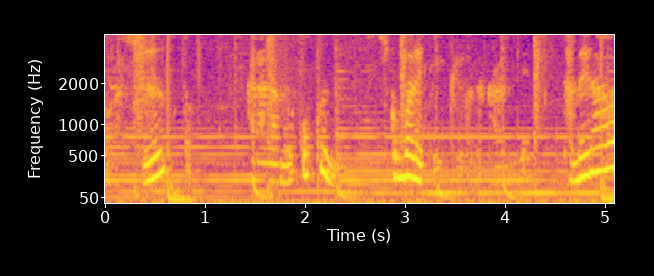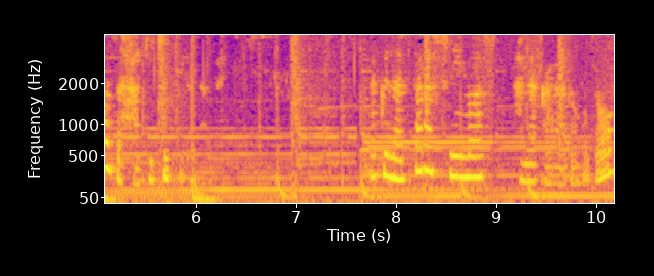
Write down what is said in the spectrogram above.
ろがスーッと体の奥に引き込まれていくような感じでためらわず吐き切ってください。なくなったら吸います。鼻からどうぞ。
